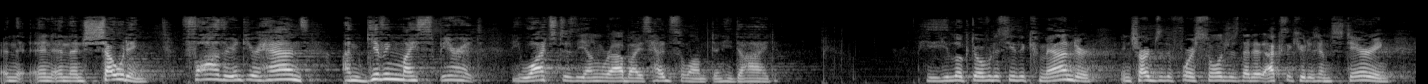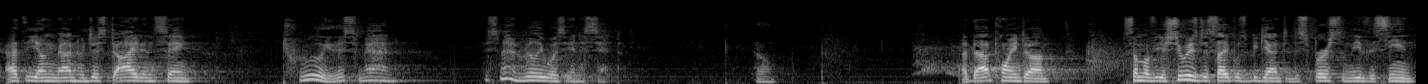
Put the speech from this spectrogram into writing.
and, and, and then shouting, Father, into your hands, I'm giving my spirit. And he watched as the young rabbi's head slumped and he died. He, he looked over to see the commander in charge of the four soldiers that had executed him staring at the young man who just died and saying, truly, this man, this man really was innocent. So, at that point, um, some of Yeshua's disciples began to disperse and leave the scene.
